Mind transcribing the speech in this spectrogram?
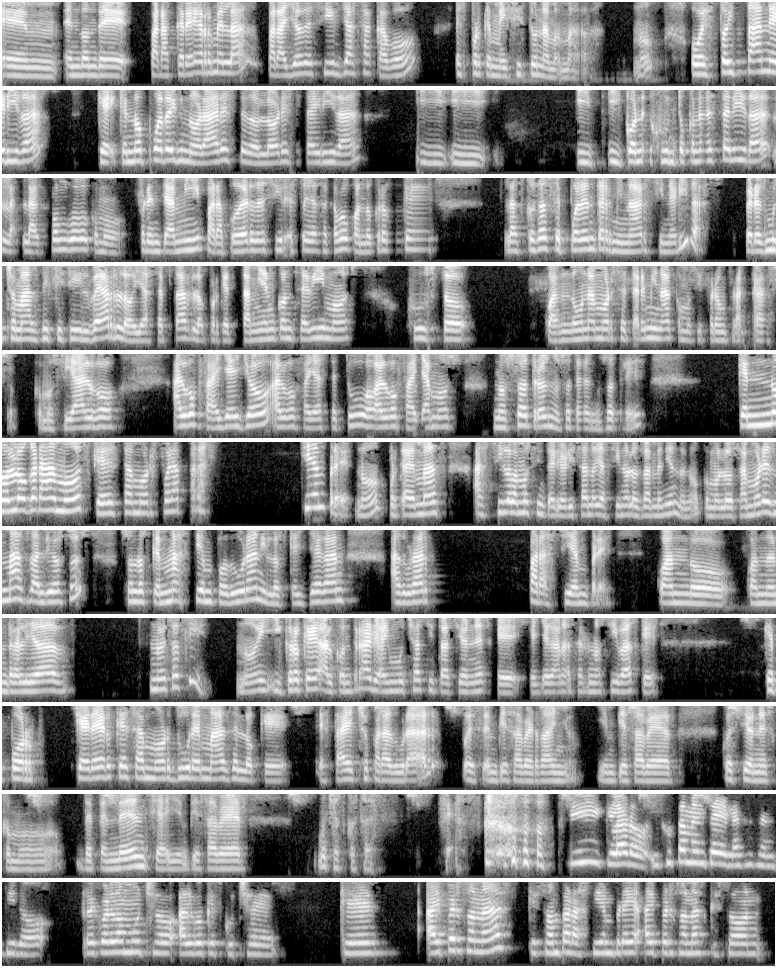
Em, en donde para creérmela, para yo decir ya se acabó, es porque me hiciste una mamada, ¿no? O estoy tan herida que, no puedo ignorar este dolor, esta herida, y, y, con, junto con esta herida la, la, pongo como frente a mí para poder decir esto ya se acabó, cuando creo que las cosas se pueden terminar sin heridas, pero es mucho más difícil verlo y aceptarlo, porque también concebimos justo cuando un amor se termina como si fuera un fracaso, como si algo, algo fallé yo, algo fallaste tú o algo fallamos nosotros, nosotras, nosotres, que no logramos que este amor fuera para siempre, ¿no? Porque además así lo vamos interiorizando y así nos los van vendiendo, ¿no? Como los amores más valiosos son los que más tiempo duran y los que llegan a durar para siempre, cuando, cuando en realidad no es así. ¿no? Y, creo que al contrario, hay muchas situaciones que, llegan a ser nocivas que, que por querer que ese amor dure más de lo que está hecho para durar, pues empieza a haber daño y empieza a haber cuestiones como dependencia y empieza a haber muchas cosas feas. Sí, claro, y justamente en ese sentido recuerdo mucho algo que escuché, que es hay personas que son para siempre, hay personas que son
